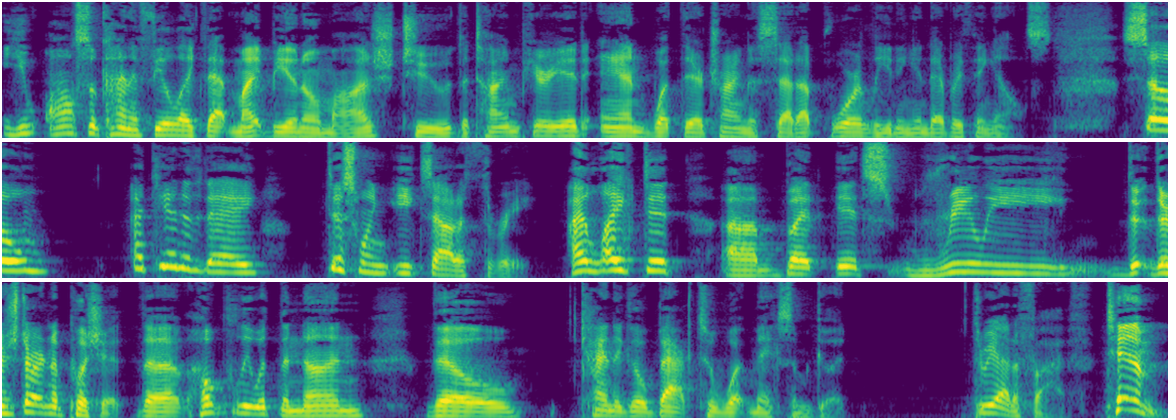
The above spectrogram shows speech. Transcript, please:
you also kind of feel like that might be an homage to the time period and what they're trying to set up for leading into everything else. So, at the end of the day, this one ekes out a three. I liked it, um, but it's really they're starting to push it. The hopefully with the nun, they'll kind of go back to what makes them good. Three out of five. Tim,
